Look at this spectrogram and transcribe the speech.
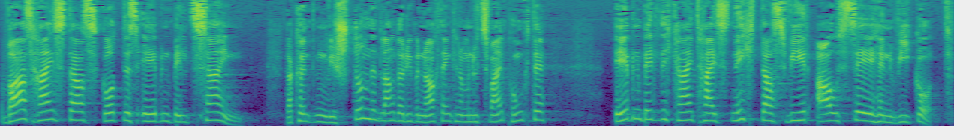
Was heißt das, Gottes Ebenbild sein? Da könnten wir stundenlang darüber nachdenken, aber nur zwei Punkte. Ebenbildlichkeit heißt nicht, dass wir aussehen wie Gott.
